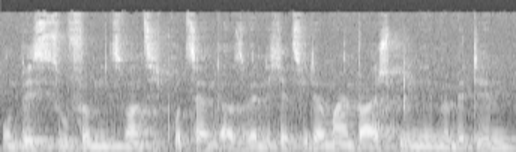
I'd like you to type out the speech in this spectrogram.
und bis zu 25 Prozent. Also wenn ich jetzt wieder mein Beispiel nehme mit dem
